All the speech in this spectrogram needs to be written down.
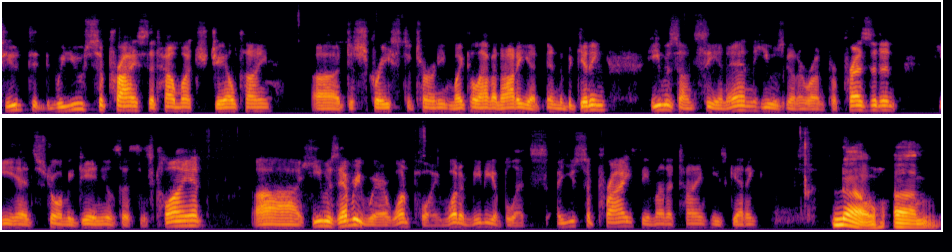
you, did, were you surprised at how much jail time? Uh, disgraced attorney Michael Avenatti, At, in the beginning, he was on CNN. He was going to run for president. He had Stormy Daniels as his client. Uh, he was everywhere at one point. What a media blitz! Are you surprised the amount of time he's getting? No. Um,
